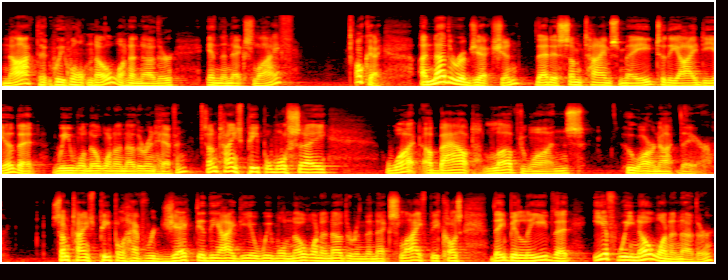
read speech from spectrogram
not that we won't know one another in the next life. Okay, another objection that is sometimes made to the idea that we will know one another in heaven. Sometimes people will say, What about loved ones who are not there? Sometimes people have rejected the idea we will know one another in the next life because they believe that if we know one another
